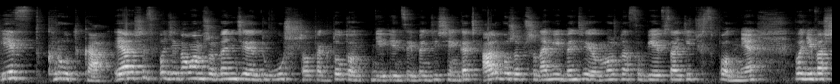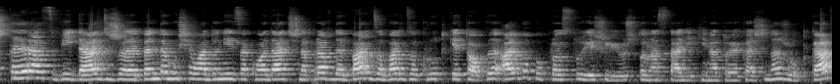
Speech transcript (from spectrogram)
jest krótka. Ja się spodziewałam, że będzie dłuższa, tak dotąd mniej więcej będzie sięgać, albo że przynajmniej będzie ją można sobie wsadzić w spodnie, ponieważ teraz widać, że będę musiała do niej zakładać naprawdę bardzo, bardzo krótkie topy, albo po prostu, jeśli już to nastanie kina, to jakaś narzutka,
